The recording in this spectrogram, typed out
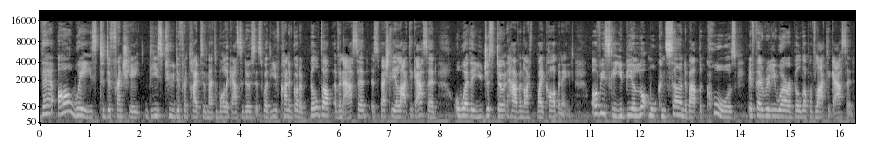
There are ways to differentiate these two different types of metabolic acidosis, whether you've kind of got a buildup of an acid, especially a lactic acid, or whether you just don't have enough bicarbonate. Obviously, you'd be a lot more concerned about the cause if there really were a buildup of lactic acid.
